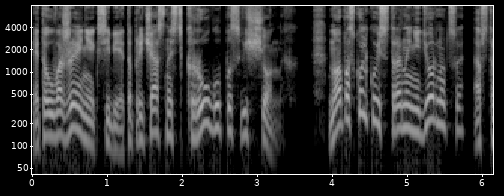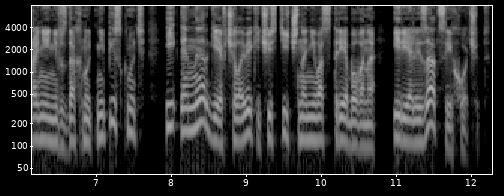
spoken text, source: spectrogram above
это уважение к себе, это причастность к кругу посвященных. Ну а поскольку из страны не дернуться, а в стране не вздохнуть, не пискнуть, и энергия в человеке частично не востребована и реализации хочет,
